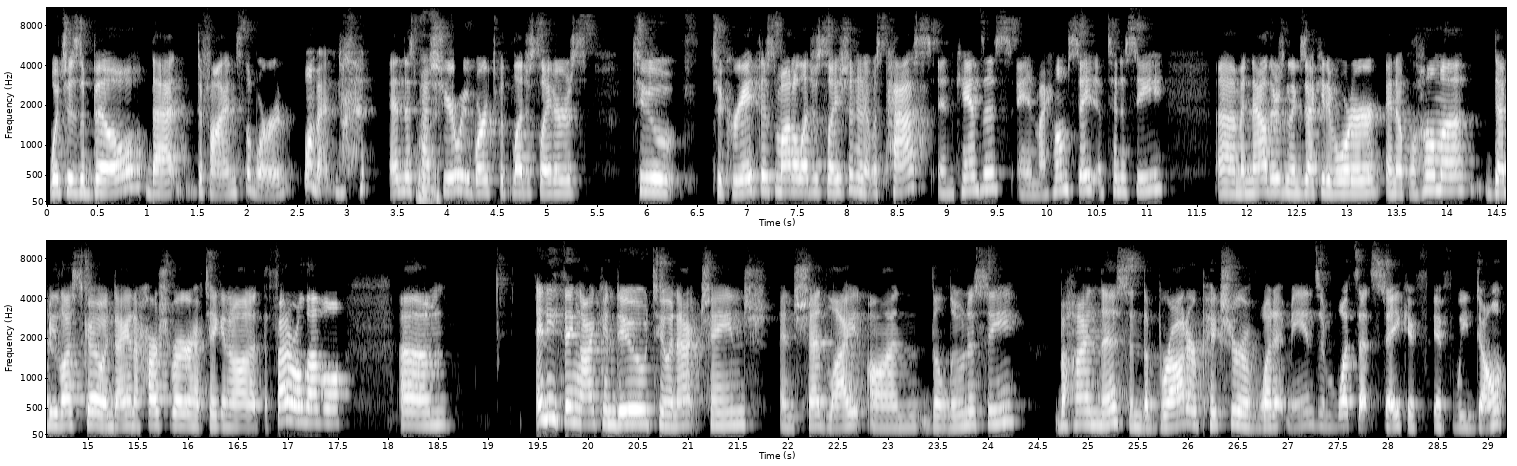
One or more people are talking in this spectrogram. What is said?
which is a bill that defines the word woman. And this past Right. year, we worked with legislators to to create this model legislation, and it was passed in Kansas and my home state of Tennessee. Um, and now there's an executive order in Oklahoma. Debbie Lesko and Diana Harshbarger have taken it on at the federal level. Um, anything I can do to enact change and shed light on the lunacy behind this and the broader picture of what it means and what's at stake if if we don't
